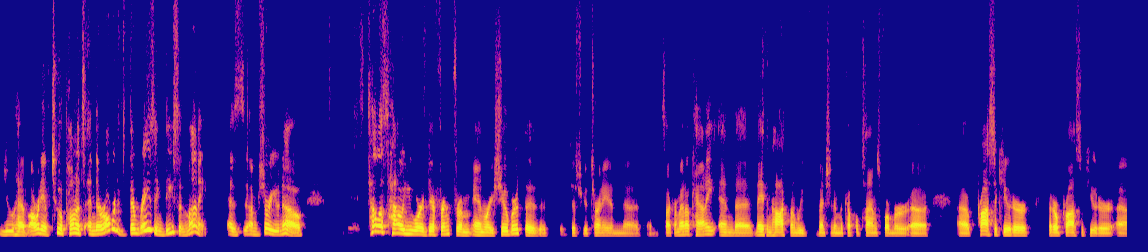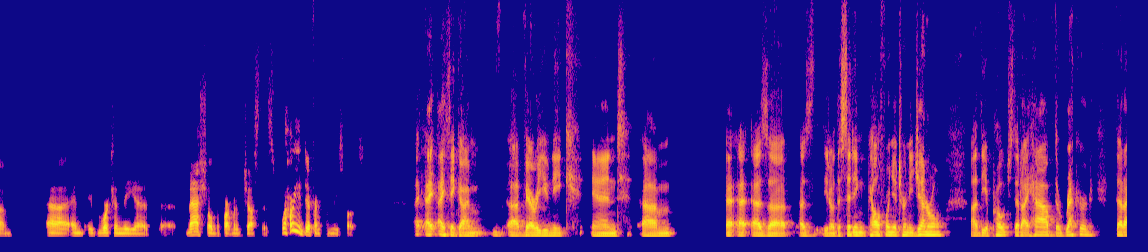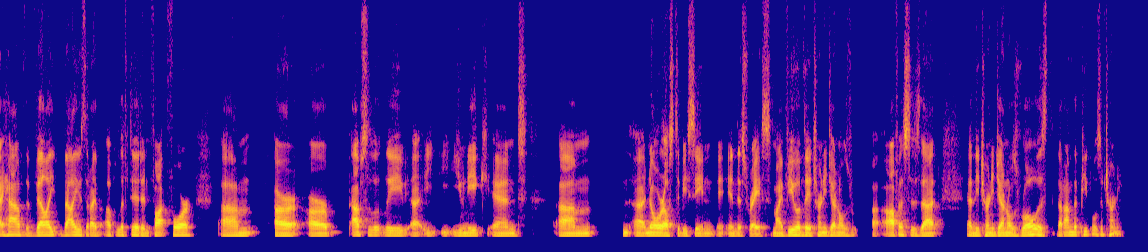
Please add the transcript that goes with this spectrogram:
you have already have two opponents, and they're already they're raising decent money, as I'm sure you know tell us how you are different from Anne Marie Schubert, the, the district attorney in, uh, in, Sacramento County, and uh, Nathan Hochman. We've mentioned him a couple times, former uh, uh, prosecutor, federal prosecutor, um, uh, and worked in the uh, National Department of Justice. Well, how are you different from these folks? I, I think I'm very unique, and um, as as you know, the sitting California Attorney General uh, the approach that I have, the record that I have, the value, values that I've uplifted and fought for um, are are absolutely uh, unique and um, uh, nowhere else to be seen in, in, this race. My view of the Attorney General's uh, office is that, and the Attorney General's role is that I'm the people's attorney.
